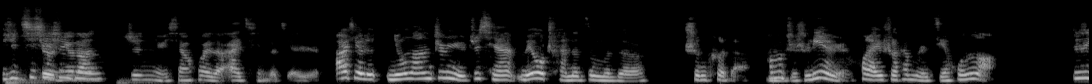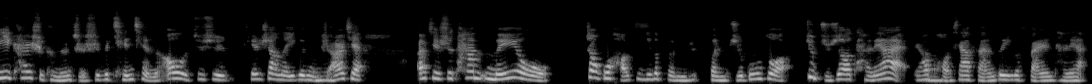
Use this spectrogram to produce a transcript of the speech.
其实其实是一个织女相会的爱情的节日，而且牛郎织女之前没有传的这么的深刻的，他们只是恋人，后来又说他们结婚了，就是一开始可能只是个浅浅的哦，就是天上的一个女神，而且而且是他没有。照顾好自己的本职本职工作，就只知道谈恋爱，然后跑下凡跟一个凡人谈恋爱，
